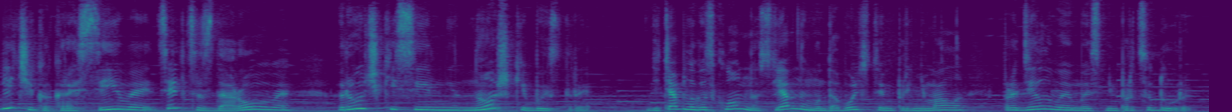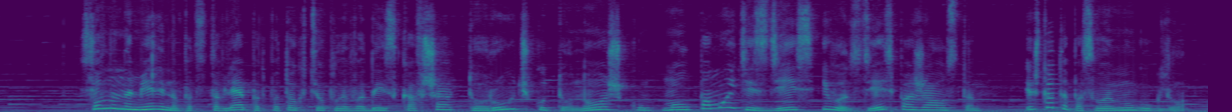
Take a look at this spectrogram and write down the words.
личико красивое, тельце здоровое, ручки сильные, ножки быстрые». Дитя благосклонно, с явным удовольствием принимало проделываемые с ним процедуры. Словно намеренно подставляя под поток теплой воды из ковша то ручку, то ножку, мол, помойте здесь и вот здесь, пожалуйста, и что-то по-своему гуглила –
